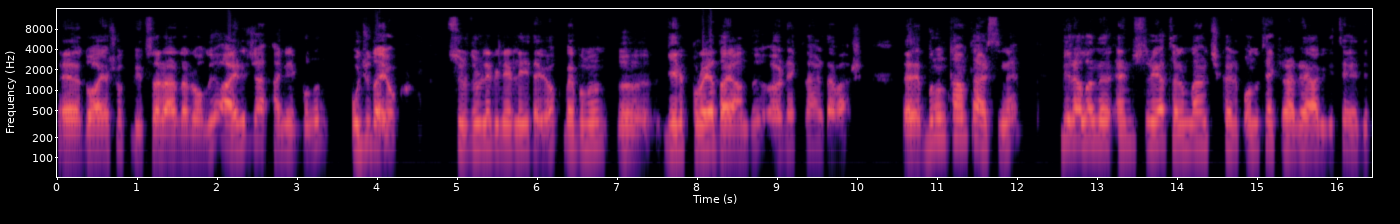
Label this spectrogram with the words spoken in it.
e, doğaya çok büyük zararları oluyor. Ayrıca hani bunun ucu da yok. Sürdürülebilirliği de yok ve bunun e, gelip buraya dayandığı örnekler de var. E, bunun tam tersine bir alanı endüstriyel tarımdan çıkarıp onu tekrar rehabilite edip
